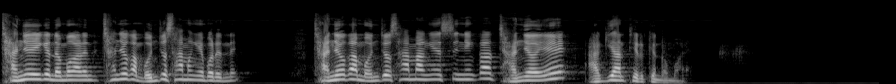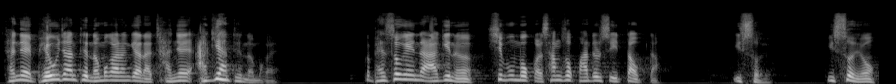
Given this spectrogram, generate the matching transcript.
자녀에게 넘어가는데 자녀가 먼저 사망해 버렸네. 자녀가 먼저 사망했으니까 자녀의 아기한테 이렇게 넘어와요. 자녀의 배우자한테 넘어가는 게 아니라 자녀의 아기한테 넘어가요. 그 뱃속에 있는 아기는 시부모 걸 상속받을 수 있다 없다? 있어요. 있어요.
